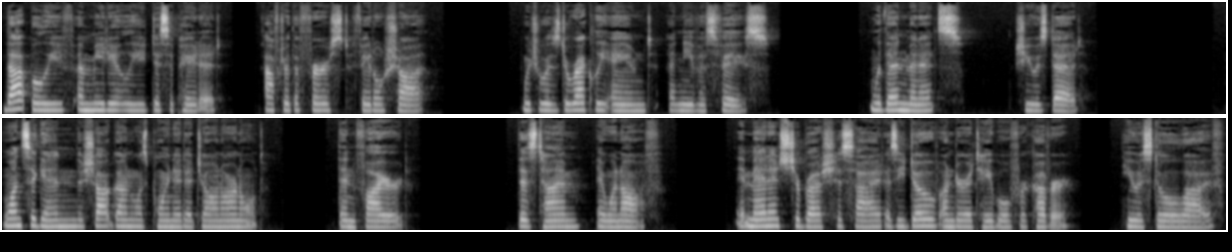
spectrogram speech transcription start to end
That belief immediately dissipated after the first fatal shot, which was directly aimed at Neva's face. Within minutes, she was dead. Once again, the shotgun was pointed at John Arnold, then fired. This time, it went off. It managed to brush his side as he dove under a table for cover. He was still alive.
